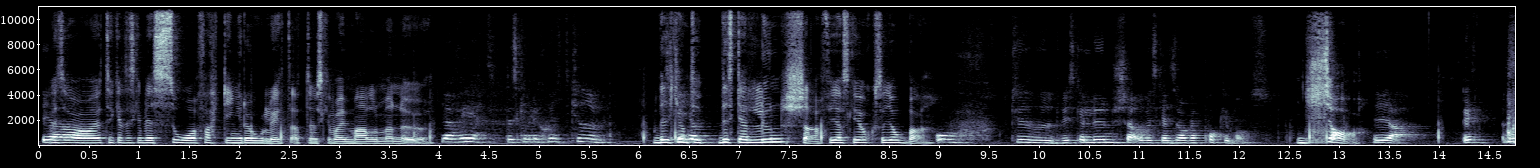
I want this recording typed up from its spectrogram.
Ja. vet du vad? Jag tycker att det ska bli så fucking roligt att du ska vara i Malmö nu. Jag vet, det ska bli skitkul. Vi Ska kan jag- typ, vi ska luncha för jag ska ju också jobba. Oh, gud, vi ska luncha och vi ska jaga Pokémons. Ja! Ja. Det, men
